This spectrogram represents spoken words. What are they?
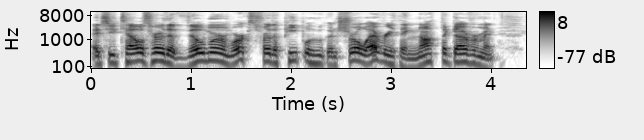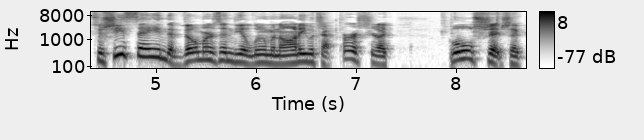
and she tells her that Vilmer works for the people who control everything, not the government. So she's saying that Vilmer's in the Illuminati, which at first you're like, bullshit. She's like,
